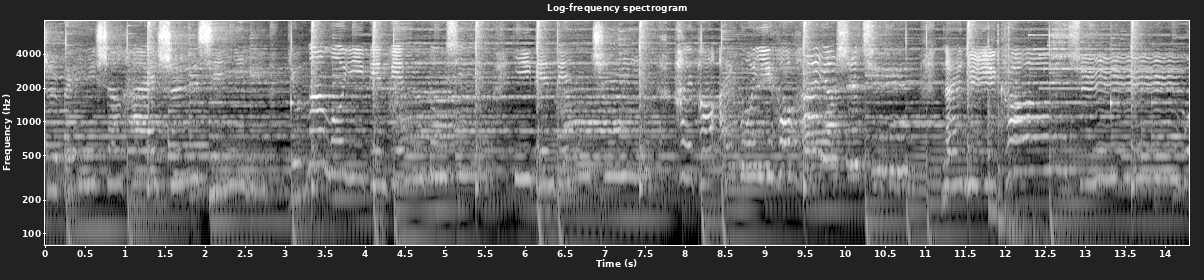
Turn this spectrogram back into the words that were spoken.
是悲伤还是喜，有那么一点点动心，一点点迟疑，害怕爱过以后还要失去，难以抗拒。我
